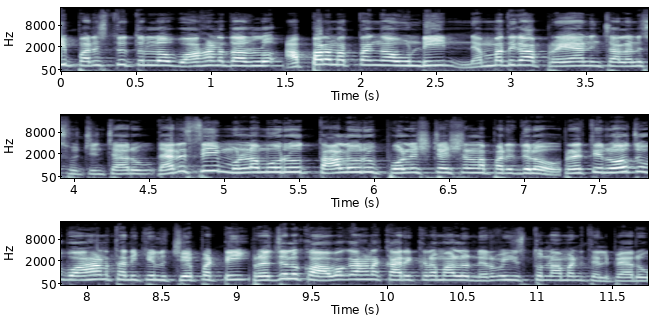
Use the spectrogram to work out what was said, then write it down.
ఈ పరిస్థితుల్లో వాహనదారులు అప్రమత్తంగా ఉండి నెమ్మదిగా ప్రయాణించాలని సూచించారు. దర్శి ముళ్ళమూరు తాలూరు పోలీస్ స్టేషన్ల పరిధిలో ప్రతిరోజు వాహన తనిఖీలు చేపట్టి ప్రజలకు అవగాహన కార్యక్రమాలు నిర్వహిస్తున్నామని తెలిపారు.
